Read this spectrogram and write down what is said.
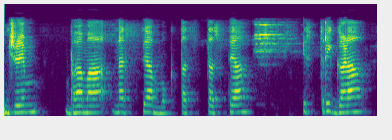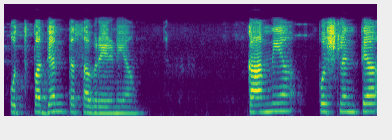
जृम्भमानस्य मुक्तस्तस्य स्त्रीगणा उत्पद्यन्तसवरेण्य काम्य पुष्लन्त्य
